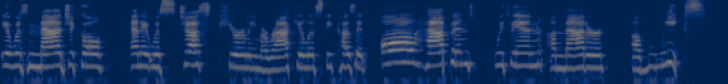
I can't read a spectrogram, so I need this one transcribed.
it was magical, and it was just purely miraculous because it all happened within a matter of weeks.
